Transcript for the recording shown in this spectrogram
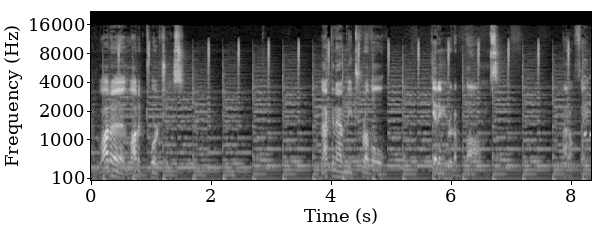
A lot of a lot of torches. Not gonna have any trouble getting rid of bombs. I don't think.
